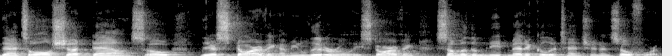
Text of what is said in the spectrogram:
that's all shut down. So they're starving. I mean, literally starving. Some of them need medical attention and so forth.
